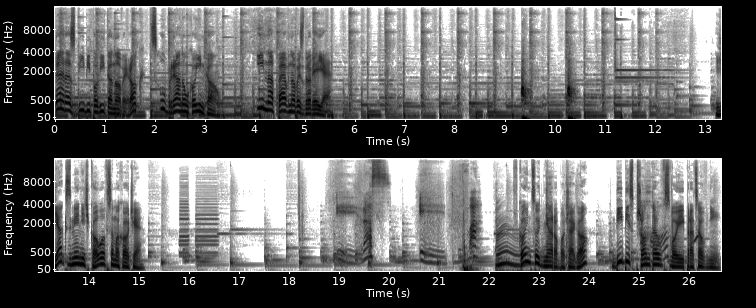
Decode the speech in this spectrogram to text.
Teraz Bibi powita nowy rok z ubraną choinką. I na pewno wyzdrowieje. Jak zmienić koło w samochodzie? I raz, i dwa. W końcu dnia roboczego Bibi sprzątał w swojej pracowni,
